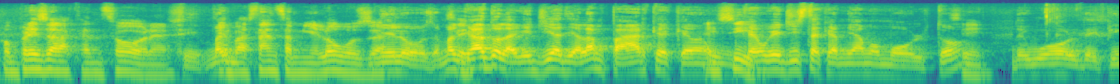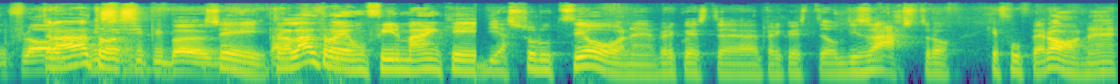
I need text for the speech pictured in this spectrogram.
Compresa la canzone, Sì, che ma- è abbastanza mielosa. mielosa, Sì. malgrado la regia di Alan Parker, che è, un, Eh sì. che è un regista che amiamo molto, Sì. The Wall dei Pink Floyd, Tra l'altro, Mississippi Burn. sì, tra l'altro è un film anche di assoluzione per, queste- per questo disastro che fu Peron, eh,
